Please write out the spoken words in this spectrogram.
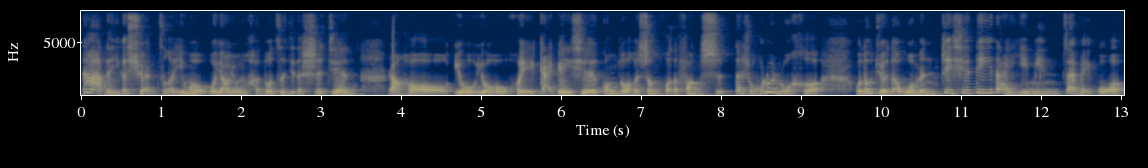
大的一个选择，因为我要用很多自己的时间，然后又又会改变一些工作和生活的方式。但是无论如何，我都觉得我们这些第一代移民在美国。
